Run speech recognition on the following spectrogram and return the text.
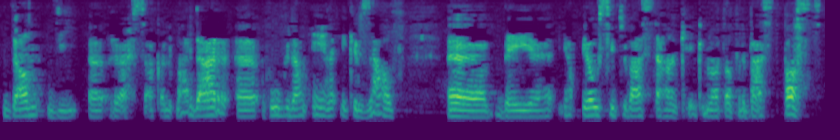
dan die uh, rugzakken. Maar daar uh, je dan eigenlijk keer zelf bij ja, jouw situatie te gaan kijken wat dat er best past.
